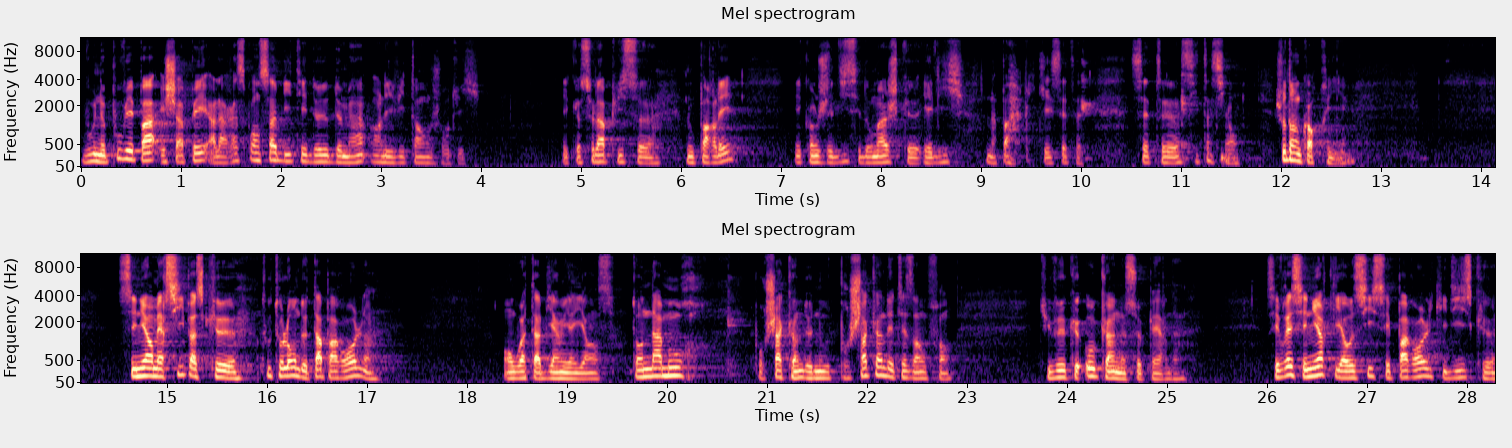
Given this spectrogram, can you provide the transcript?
Vous ne pouvez pas échapper à la responsabilité de demain en l'évitant aujourd'hui. Et que cela puisse nous parler. Et comme je l'ai dit, c'est dommage que Élie n'a pas appliqué cette, cette euh, citation. Je voudrais encore prier. Seigneur, merci parce que tout au long de ta parole, on voit ta bienveillance, ton amour pour chacun de nous, pour chacun de tes enfants. Tu veux qu'aucun ne se perde. C'est vrai, Seigneur, qu'il y a aussi ces paroles qui disent que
